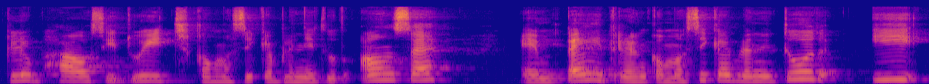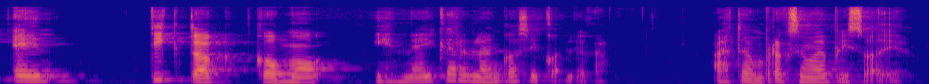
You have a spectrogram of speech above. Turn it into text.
Clubhouse y Twitch como Plenitud 11, en Patreon como Plenitud y en TikTok como Snaker Blanco Psicóloga. Hasta un próximo episodio.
